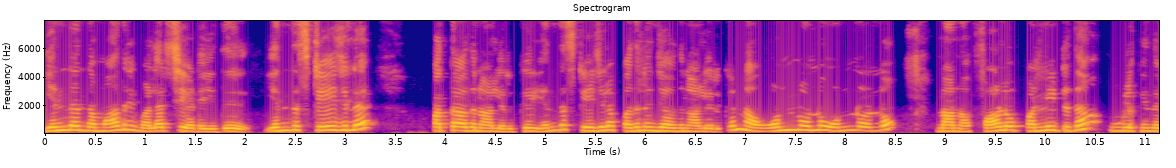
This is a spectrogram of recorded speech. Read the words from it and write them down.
எந்தெந்த மாதிரி வளர்ச்சி அடையுது? எந்த ஸ்டேஜில் பத்தாவது நாள் இருக்குது எந்த ஸ்டேஜில் பதினஞ்சாவது நாள் இருக்குதுன்னு நான் ஒன்று ஒன்று ஒன்று ஒன்றும் நான் நான் ஃபாலோ பண்ணிட்டு தான் உங்களுக்கு இந்த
